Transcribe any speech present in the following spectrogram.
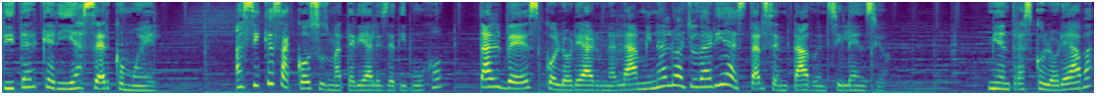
Dieter quería ser como él, así que sacó sus materiales de dibujo. Tal vez colorear una lámina lo ayudaría a estar sentado en silencio. Mientras coloreaba,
